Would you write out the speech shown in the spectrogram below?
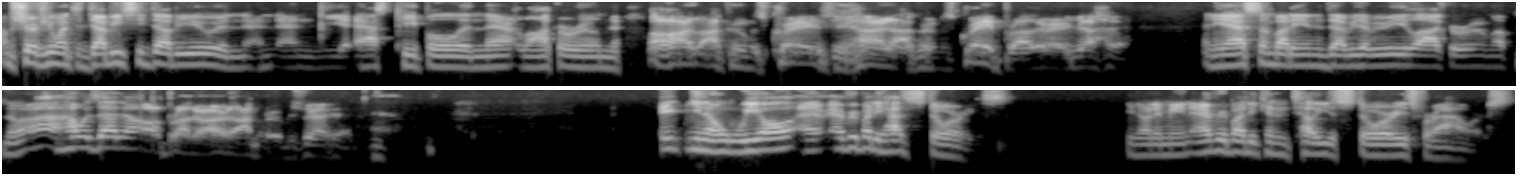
I'm sure if you went to WCW and, and, and you asked people in their locker room, oh, our locker room was crazy. Our locker room was great, brother. And you asked somebody in the WWE locker room up north, ah, oh, how was that? Oh, brother, our locker room was great. It, you know, we all, everybody has stories. You know what I mean? Everybody can tell you stories for hours.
